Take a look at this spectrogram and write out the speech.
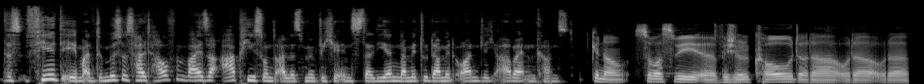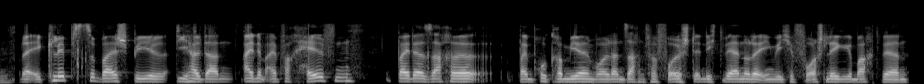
Das fehlt eben. Also du müsstest halt haufenweise APIs und alles Mögliche installieren, damit du damit ordentlich arbeiten kannst. Genau. Sowas wie äh, Visual Code oder oder oder oder Eclipse zum Beispiel, die halt dann einem einfach helfen bei der Sache, beim Programmieren, weil dann Sachen vervollständigt werden oder irgendwelche Vorschläge gemacht werden.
